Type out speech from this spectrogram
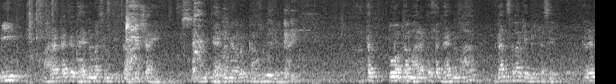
मी महाराष्ट्राच्या जाहीरनामा समितीचा अध्यक्ष आहे आणि जाहीरनाम्यावर काम सुरू केलेलं आहे. आता तो आमचा महाराष्ट्रातला जाहीरनामा हा विधानसभा केंद्रित असेल कारण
